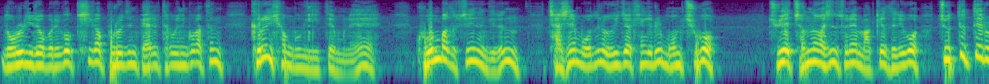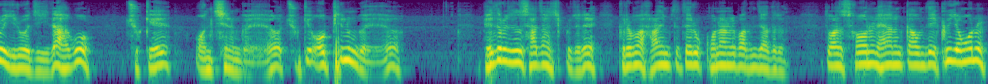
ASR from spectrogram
노를 잃어버리고 키가 부러진 배를 타고 있는 것 같은 그런 형국이기 때문에 구원받을 수 있는 길은 자신의 모든 의적 행위를 멈추고 주의 전능하신 손에 맡겨드리고 주 뜻대로 이루어지이다 하고 주께 얹히는 거예요. 주께 업히는 거예요. 베드로전서 4장 19절에 그러면 하나님 뜻대로 고난을 받은 자들은 또한 선을 행하는 가운데 그 영혼을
